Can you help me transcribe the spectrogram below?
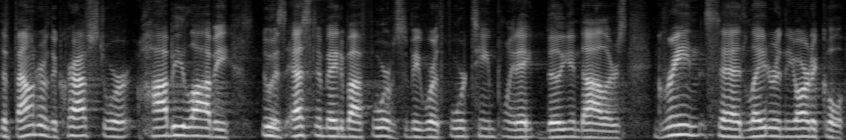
the founder of the craft store Hobby Lobby, who is estimated by Forbes to be worth $14.8 billion. Green said later in the article,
